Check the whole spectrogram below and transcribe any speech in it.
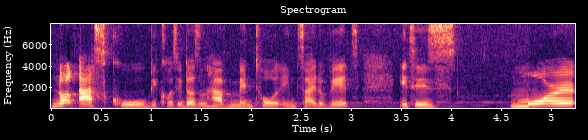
not as cool because it doesn't have menthol inside of it. It is more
